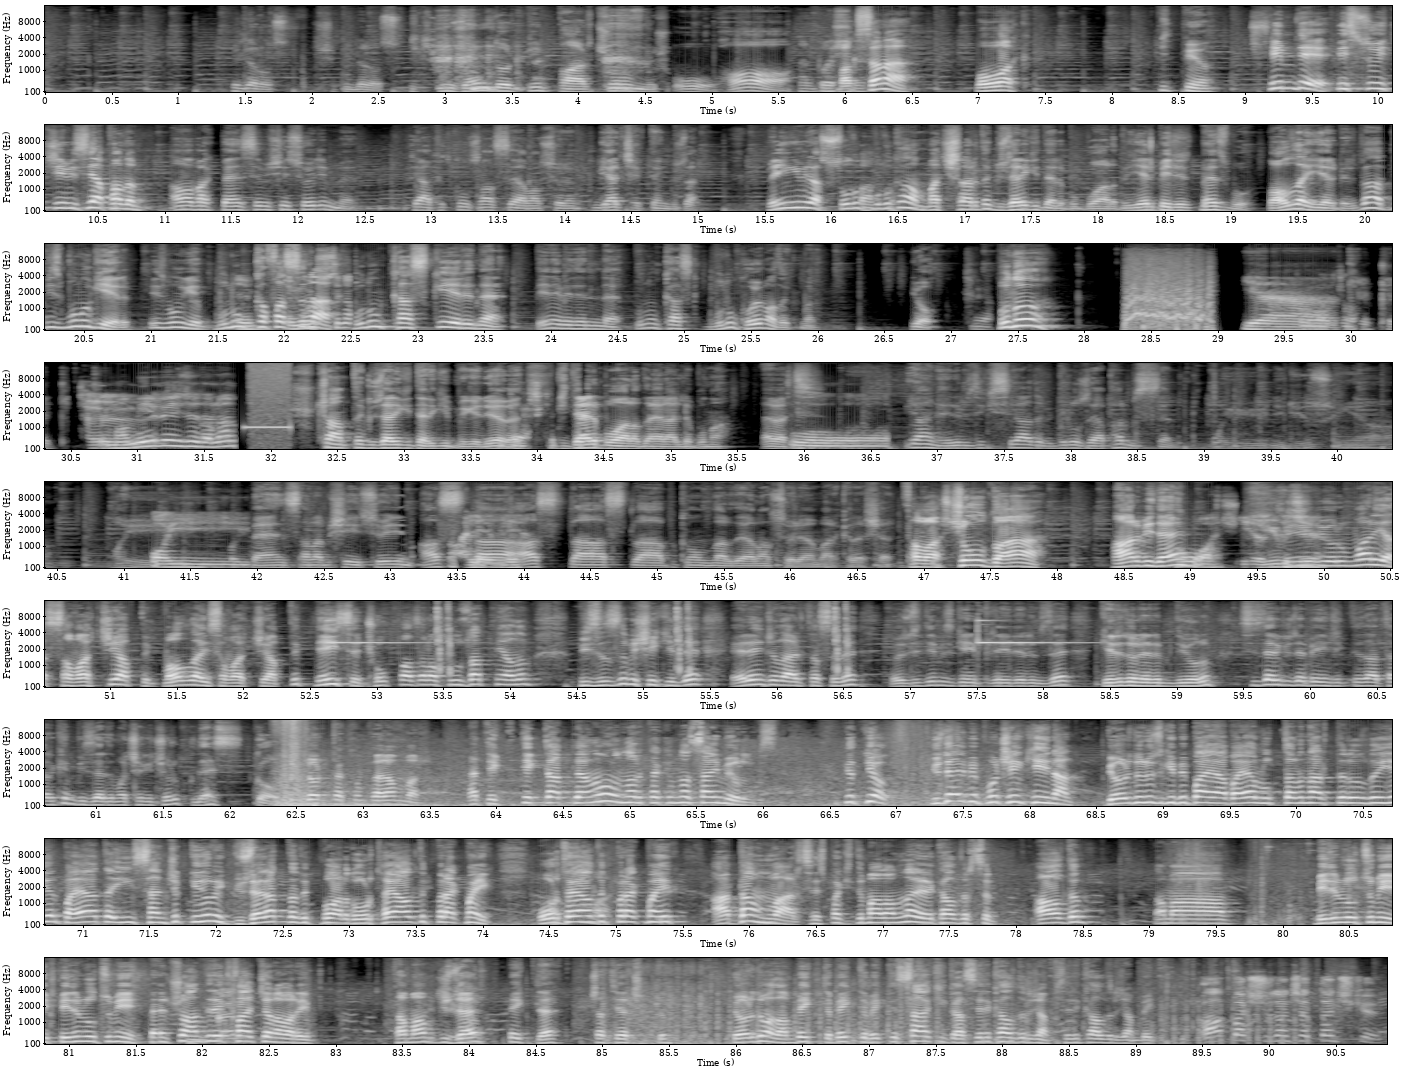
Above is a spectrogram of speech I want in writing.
Şükürler olsun. Şükürler olsun. 214 bin parça olmuş. Oha. Ha, boş ver. Baksana. Baba bak. Bitmiyor. Şimdi biz su içeceğimizi yapalım. Ama bak ben size bir şey söyleyeyim mi? Kıyafet konusunda asla yalan söylüyorum. Bu gerçekten güzel. Rengi biraz soluk buluk ama maçlarda güzel gider bu bu arada. Yer belirtmez bu. Vallahi yer belirtmez. Ama biz bunu giyelim. Biz bunu giyelim. Bunun Em- kafasına, emosyonel- bunun kaskı yerine. Beni bir dinle. Bunun kaskı. Bunu koymadık mı? Yok. Bunu Ya. Evet. okey. Tövbe. Mami'ye benzedi lan. şu çanta güzel gider gibi geliyor evet. Gider bu arada herhalde buna. Evet. Oo. Yani elimizdeki silahı da bir groza yapar mısın sen? Oy ne diyorsun ya? Ay. Ay. Ben sana bir şey söyleyeyim. Asla Alevli. asla asla bu konularda yalan söylemem arkadaşlar. Savaşçı oldu ha. Harbiden. Savaş. Yemin ediyorum var ya savaşçı yaptık. Vallahi savaşçı yaptık. Neyse çok fazla lafı uzatmayalım. Biz hızlı bir şekilde Erangel haritasını özlediğimiz gameplaylerimize geri dönelim diyorum. Sizler güzel beğenecekleri atarken bizler de maça geçiyoruz. Let's go. 4 takım falan var. Ha tekli tekli atlayan var onları takımdan saymıyoruz biz. Sıkıntı yok. Güzel bir Pochinki inan. Gördüğünüz gibi baya baya lootların arttırıldığı yer baya da insancık geliyor ve güzel atladık bu arada. Ortaya aldık bırakmayık. Ortaya aldık bırakmayık. Adam var. Ses paketimi alanlar el kaldırsın. Aldım. Tamam. Benim lootum iyi. Benim lootum iyi. Ben şu an direkt fight canavarıyım. Tamam güzel. Bekle. Çatıya çıktım. Gördüm adam. Bekle bekle bekle. Sakin kal. Seni kaldıracağım. Seni kaldıracağım. Bekle. At bak şuradan çattan çıkıyor.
